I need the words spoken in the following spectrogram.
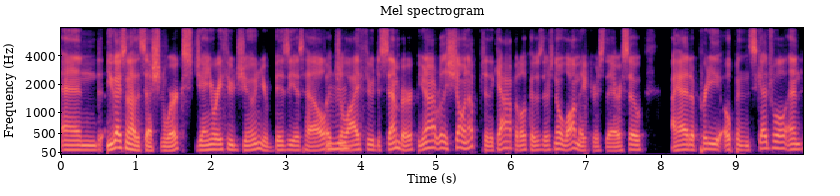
And you guys know how the session works. January through June, you're busy as hell. Mm-hmm. July through December, you're not really showing up to the Capitol because there's no lawmakers there. So I had a pretty open schedule. And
